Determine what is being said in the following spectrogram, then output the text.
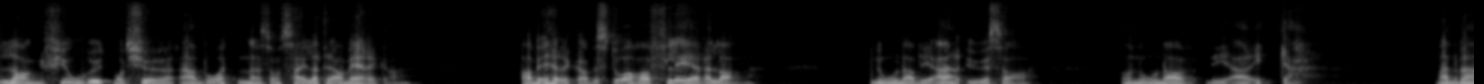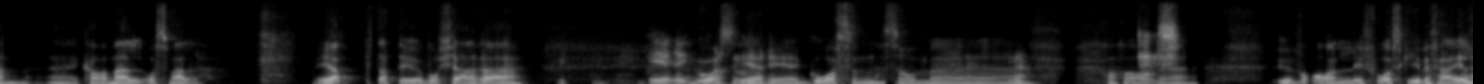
Lang fjord ut mot sjø er båtene som seiler til Amerika. Amerika består av flere land. Noen av de er USA, og noen av de er ikke. Men hvem? Eh, karamell og smell. Japp, dette er jo vår kjære Erik Gåsen. Erik Gåsen, som eh, har eh, uvanlig få skrivefeil.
